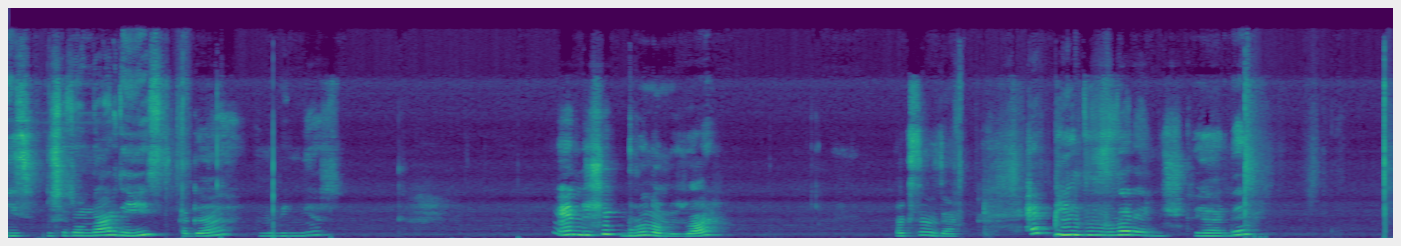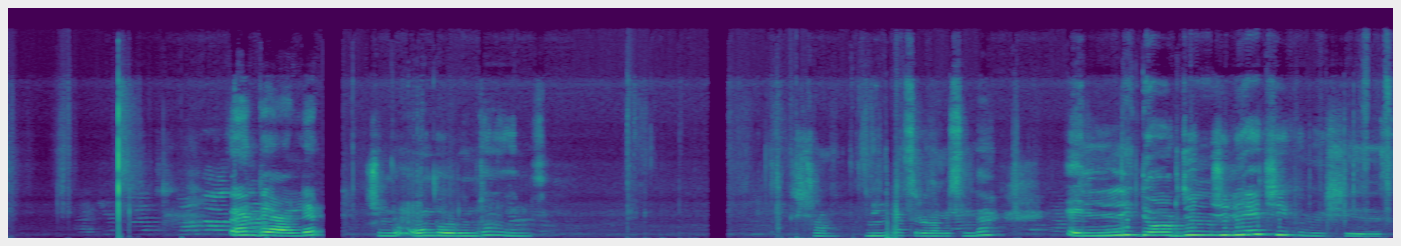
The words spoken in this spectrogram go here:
Biz bu sezon neredeyiz? Aga, bunu bilmiyoruz. En düşük Bruno'muz var. Baksanıza. Hep yıldızlar en düşüklerde. En değerli. Şimdi 14. mü 20. Şu an dünya sıralamasında 54.lüğe çıkmışız.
